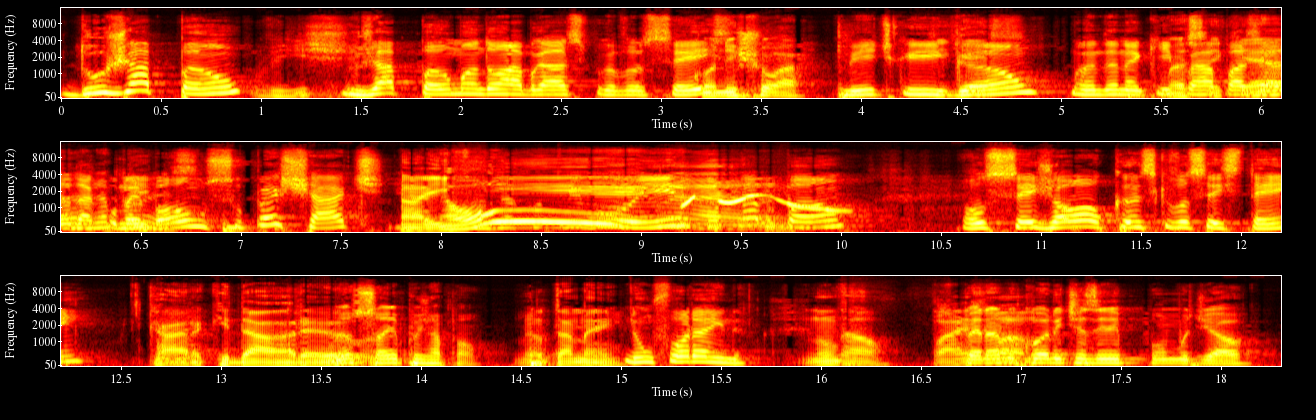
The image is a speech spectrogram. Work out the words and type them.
do Japão. Vixe. Do Japão mandou um abraço pra vocês. Konnichiwa. Mítico e é Igão, mandando aqui Mas pra você rapaziada da Comebol japonês? um superchat. Aí, Contribuindo pro Japão. Ou seja, olha o alcance que vocês têm. cara, que da hora. Eu, Meu sonho é pro Japão. Meu também. Não foram ainda. Não, Não. Esperando o vamos. Corinthians ir pro Mundial.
